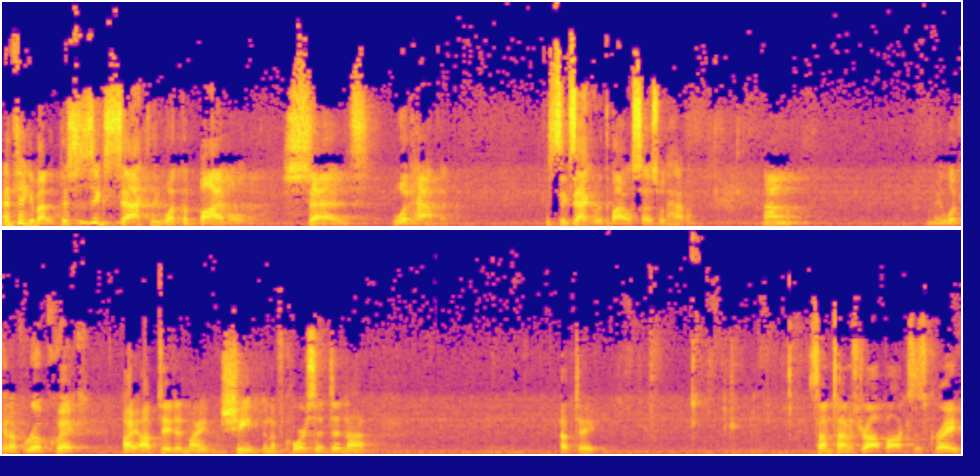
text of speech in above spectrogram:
And think about it this is exactly what the Bible says would happen. This is exactly what the Bible says would happen. Um, let me look it up real quick. I updated my sheet, and of course, it did not update. Sometimes Dropbox is great,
